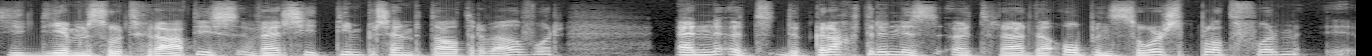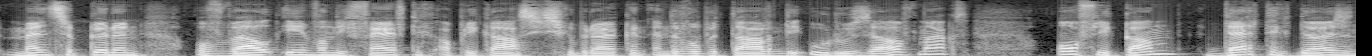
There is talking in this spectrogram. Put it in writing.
Die, die hebben een soort gratis versie, 10% betaalt er wel voor. En het, de kracht erin is uiteraard dat open source platform. Mensen kunnen ofwel een van die 50 applicaties gebruiken en ervoor betalen die Odoo zelf maakt, of je kan 30.000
